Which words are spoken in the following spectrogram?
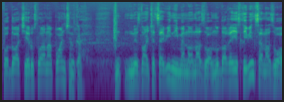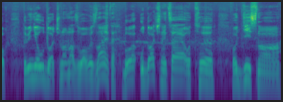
подачі Руслана Панченка. Не знаю, чи це він іменно назвав. Ну, навіть якщо він це назвав, то він його удачно назвав, ви знаєте? Бо удачний це от, е, от дійсно,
